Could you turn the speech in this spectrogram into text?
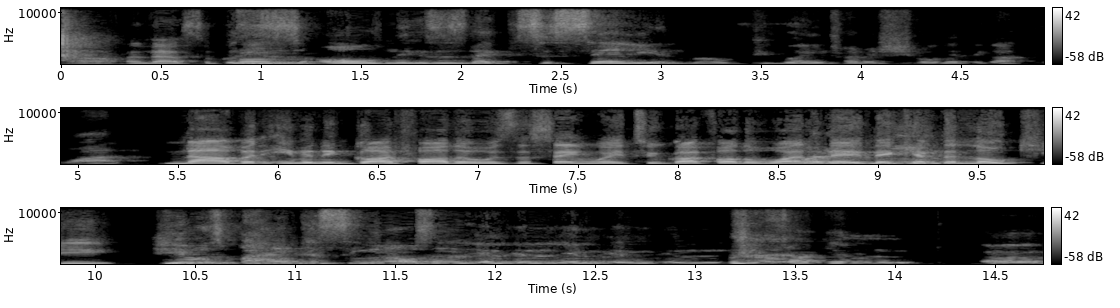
problem. and that's the problem Because this is old niggas. This is like Sicilian, bro. People ain't trying to show that they got guala. Nah, but even in Godfather was the same way too. Godfather one, What do they you they kept it low key. He was buying casinos in in in in, in, in fucking uh,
